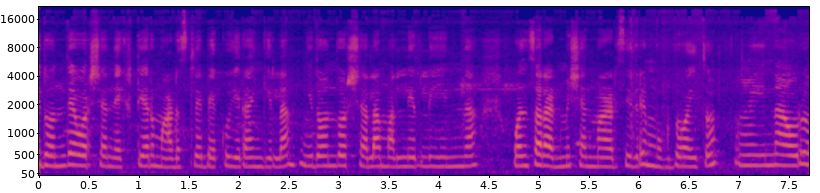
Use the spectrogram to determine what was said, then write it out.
ಇದೊಂದೇ ವರ್ಷ ನೆಕ್ಸ್ಟ್ ಇಯರ್ ಮಾಡಿಸ್ಲೇಬೇಕು, ಇರೋಂಗಿಲ್ಲ. ಇದೊಂದು ವರ್ಷ ಅಲ್ಲ ಮಲ್ಲಿರಲಿ, ಇನ್ನು ಒಂದು ಸಲ ಅಡ್ಮಿಷನ್ ಮಾಡಿಸಿದರೆ ಮುಗ್ದು ಆಯಿತು ಇನ್ನು ಅವರು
